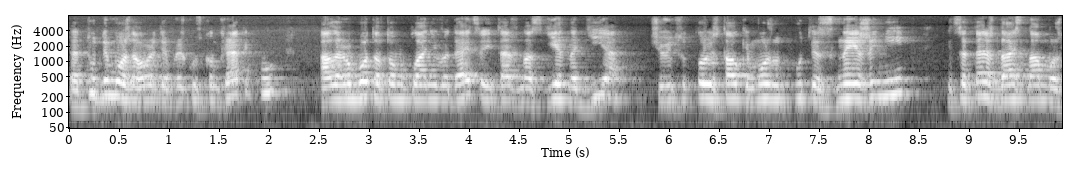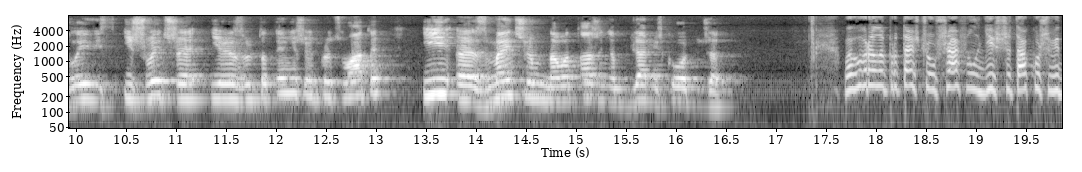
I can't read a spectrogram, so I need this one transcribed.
Е, Тут не можна говорити про якусь конкретику, але робота в тому плані ведеться, і теж в нас є надія, що відсоткові ставки можуть бути знижені, і це теж дасть нам можливість і швидше, і результативніше відпрацювати, і е, з меншим навантаженням для міського бюджету. Ви говорили про те, що у Шеффілді ще також від...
